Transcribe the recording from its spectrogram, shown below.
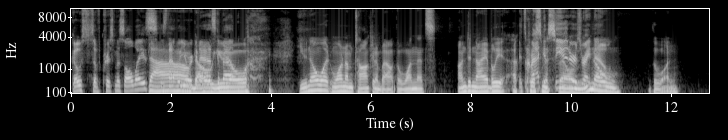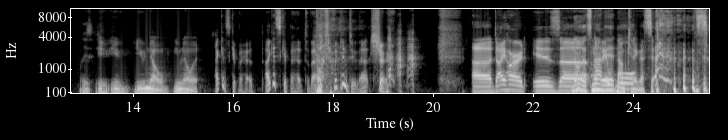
Ghosts of Christmas Always, is that what you were going to No, ask you about? Know, you know what one I'm talking about? The one that's undeniably a It's back in theaters film. right you now. The one. You you you know you know it. I can skip ahead. I can skip ahead to that one. we can do that. Sure. Uh, Die Hard is uh, no, that's not it. No, I'm kidding. That's it.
